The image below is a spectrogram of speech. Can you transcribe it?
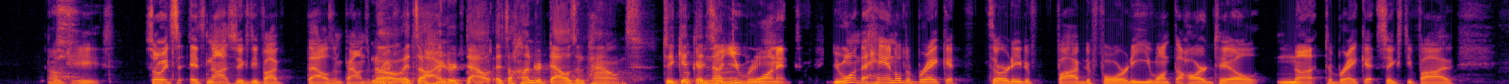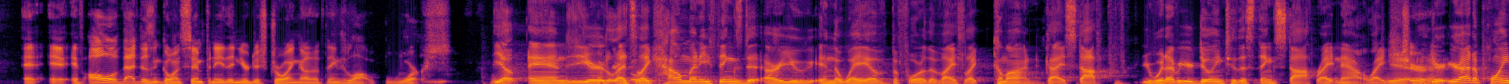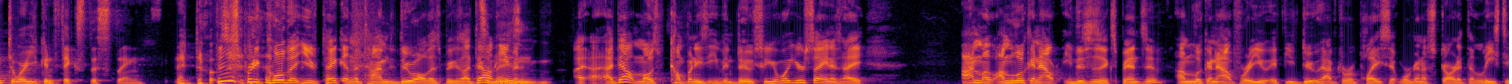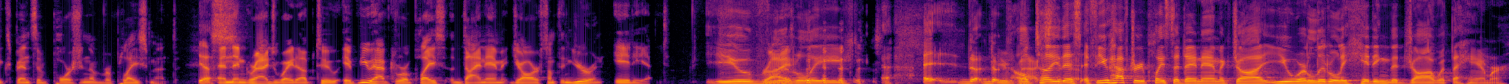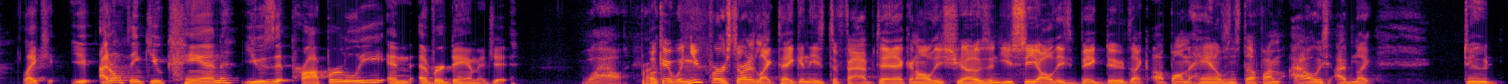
Oh, geez. So it's it's not sixty five thousand pounds of No, it's a hundred thousand. It's a hundred thousand pounds to get Okay, the so nut. to you break. want it. You want the handle to break at thirty to five to forty. You want the hardtail nut to break at sixty five. And if all of that doesn't go in symphony, then you're destroying other things a lot worse. Yep, and you're. it's like how many things do, are you in the way of before the vice? Like, come on, guys, stop! You're, whatever you're doing to this thing, stop right now. Like, Yeah. Sure. you're you're at a point to where you can fix this thing. This is pretty cool that you've taken the time to do all this because I doubt even I, I doubt most companies even do. So you're, what you're saying is, hey, I'm I'm looking out. This is expensive. I'm looking out for you. If you do have to replace it, we're going to start at the least expensive portion of replacement. Yes. and then graduate up to if you have to replace a dynamic jaw or something, you're an idiot. You've Right? literally. uh, uh, no, no, You've I'll tell you this: out. if you have to replace the dynamic jaw, you are literally hitting the jaw with the hammer. Like, you, I don't think you can use it properly and ever damage it. Wow. Okay, when you first started like taking these to FabTech and all these shows, and you see all these big dudes like up on the handles and stuff, I'm I always I'm like, dude,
